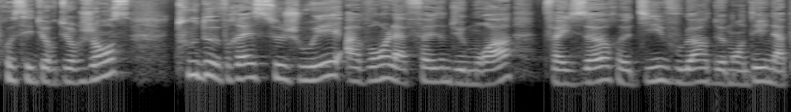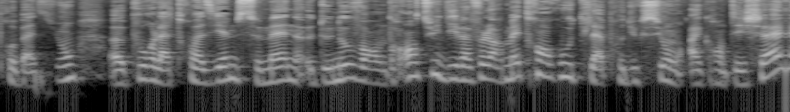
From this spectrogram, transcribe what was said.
procédure d'urgence. Tout devrait se jouer avant la fin du mois. Pfizer euh, dit vouloir demander une approbation pour la troisième semaine de novembre. Ensuite, il va falloir mettre en route la production à grande échelle.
